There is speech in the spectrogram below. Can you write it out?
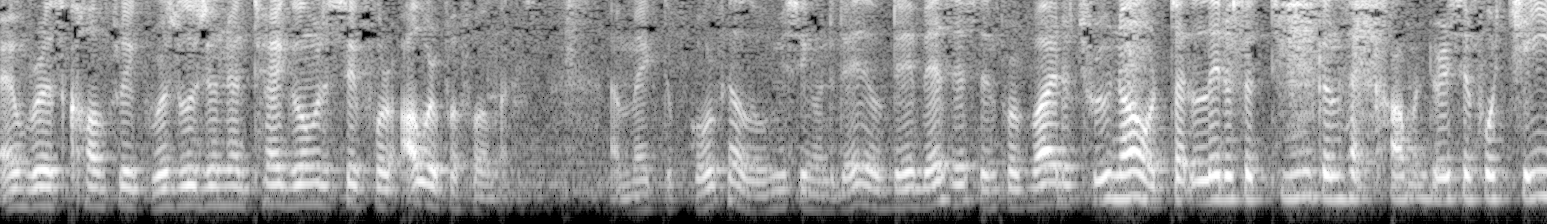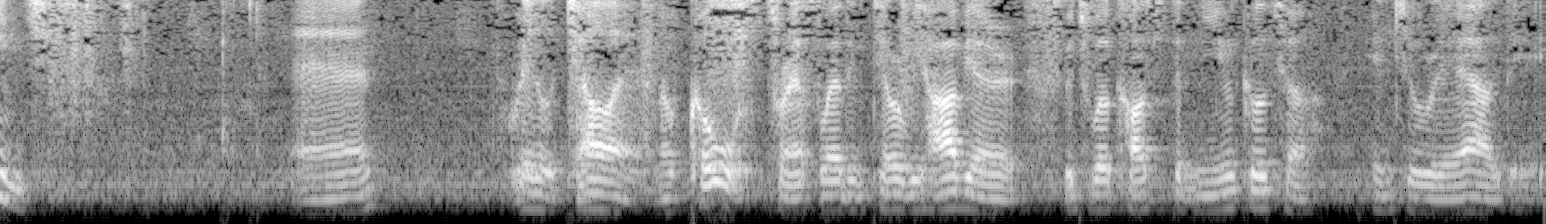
embrace conflict resolution and take ownership for our performance. And make the core value missing on a day-to-day basis and provide a true knowledge that leadership team can have common direction for change. And real talent of course translating their behavior which will constitute new culture into reality.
